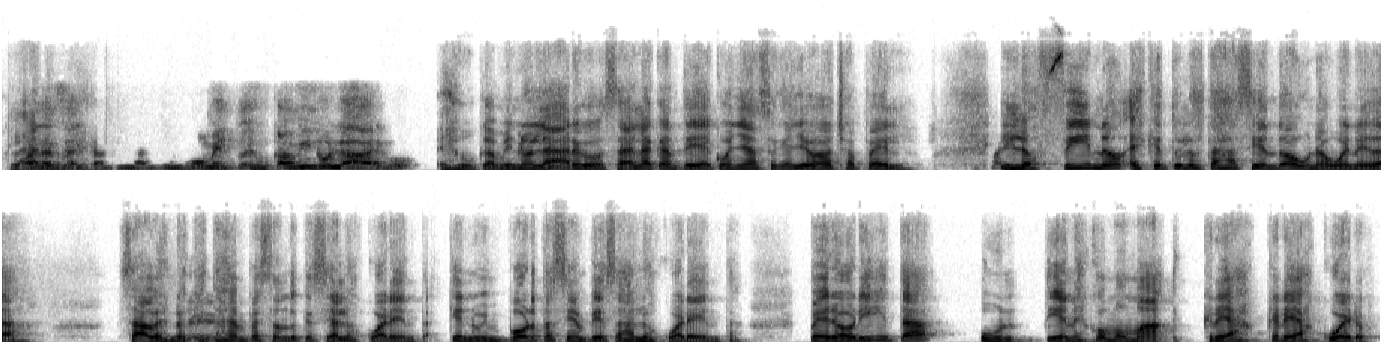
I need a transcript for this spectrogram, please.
Claro, en algún momento. Es un camino largo. Es un camino largo. ¿Sabes la cantidad de coñazo que lleva Chapel? Y lo fino es que tú lo estás haciendo a una buena edad. ¿Sabes? No es que estás empezando que sea a los 40, que no importa si empiezas a los 40, pero ahorita un, tienes como más, creas, creas cuero.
